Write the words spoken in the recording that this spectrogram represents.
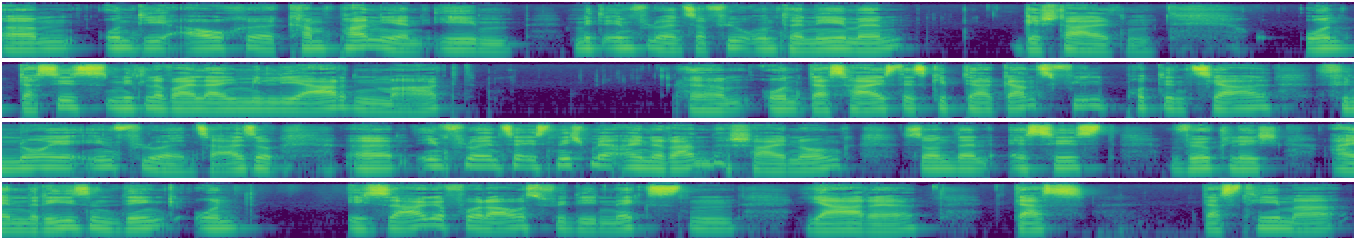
ähm, und die auch äh, Kampagnen eben mit Influencer für Unternehmen gestalten. Und das ist mittlerweile ein Milliardenmarkt. Ähm, und das heißt, es gibt ja ganz viel Potenzial für neue Influencer. Also äh, Influencer ist nicht mehr eine Randerscheinung, sondern es ist wirklich ein Riesending. Und ich sage voraus für die nächsten Jahre, dass das Thema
